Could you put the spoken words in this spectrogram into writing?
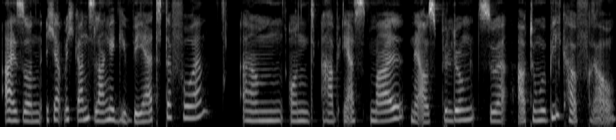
Also, ich habe mich ganz lange gewehrt davor ähm, und habe erstmal eine Ausbildung zur Automobilkauffrau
